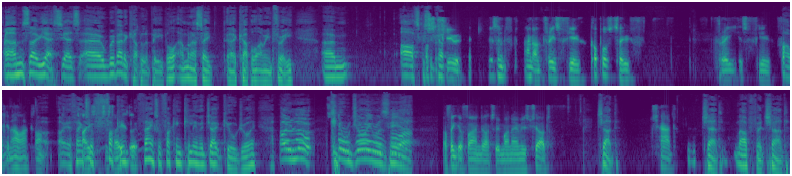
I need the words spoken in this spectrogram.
Um, so yes, yes, uh, we've had a couple of people, and when I say a couple, I mean three. Um, ask us What's a a couple. few? Isn't hang on? Three's a few. Couples two. Three is a few. Fucking hell, I can't. Oh, yeah, thanks for to say, fucking is thanks for fucking killing the joke, Killjoy. Oh look, Killjoy was here. I think you'll find actually my name is Chad. Chud, Chad. Chad. No, I prefer Chud.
